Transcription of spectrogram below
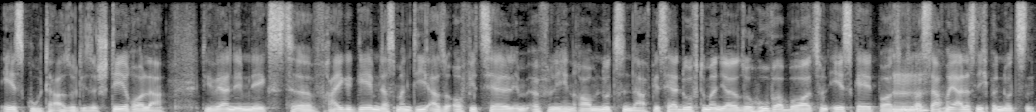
E-Scooter, also diese Stehroller, die werden demnächst äh, freigegeben, dass man die also offiziell im öffentlichen Raum nutzen darf. Bisher durfte man ja so Hoverboards und E-Skateboards mhm. und sowas darf man ja alles nicht benutzen.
